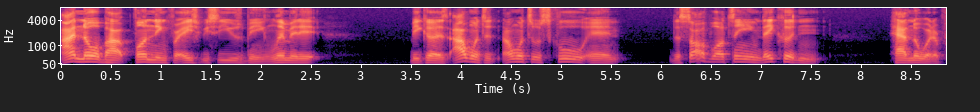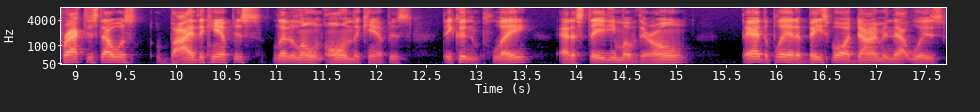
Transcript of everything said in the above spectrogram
I know about funding for HBCUs being limited because I went to I went to a school and the softball team they couldn't have nowhere to practice that was by the campus, let alone on the campus. They couldn't play at a stadium of their own. They had to play at a baseball diamond that was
